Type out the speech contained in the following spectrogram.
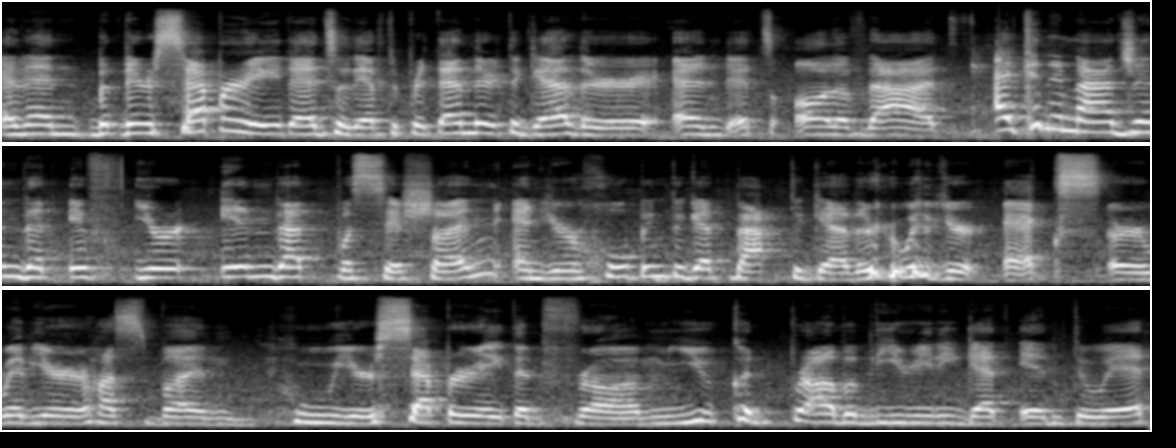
and then but they're separated, so they have to pretend they're together, and it's all of that. I can imagine that if you're in that position and you're hoping to get back together with your ex or with your husband who you're separated from, you could probably really get into it.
